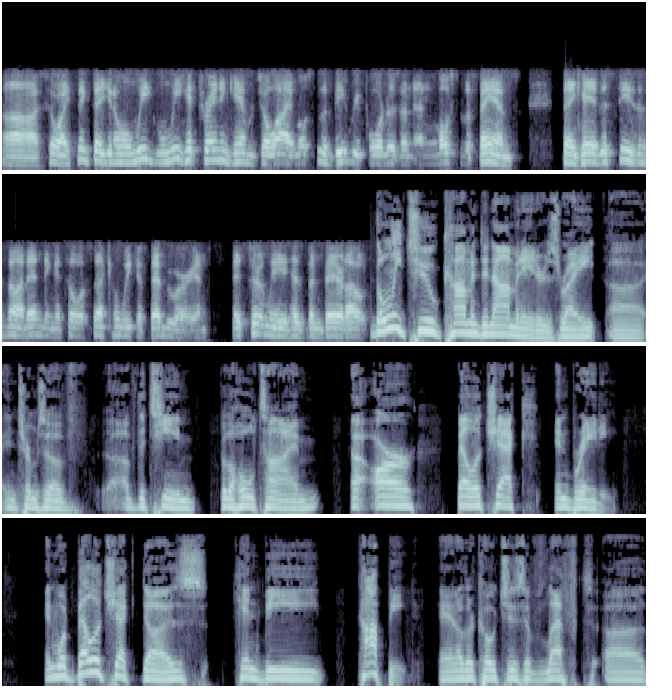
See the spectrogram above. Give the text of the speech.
Uh, so I think that you know when we when we hit training camp in July, most of the beat reporters and, and most of the fans think, hey, this season's not ending until the second week of February, and it certainly has been bared out. The only two common denominators, right, uh, in terms of of the team for the whole time, uh, are Belichick and Brady, and what Belichick does can be copied and other coaches have left uh,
